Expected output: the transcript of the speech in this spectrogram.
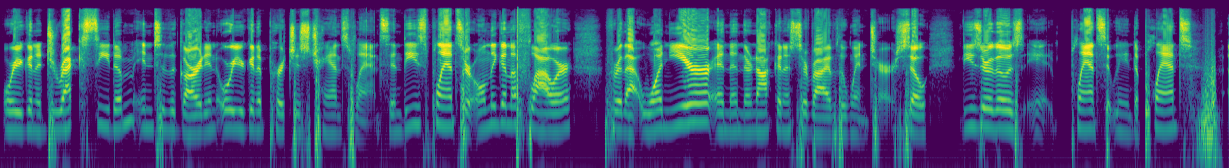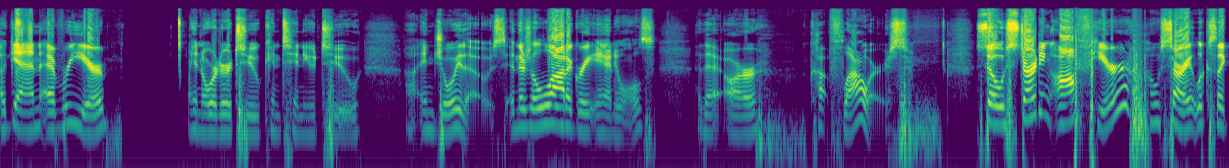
or you're going to direct seed them into the garden, or you're going to purchase transplants. And these plants are only going to flower for that one year, and then they're not going to survive the winter. So these are those eh, plants that we need to plant again every year in order to continue to uh, enjoy those. And there's a lot of great annuals that are cut flowers. So starting off here, oh sorry, it looks like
